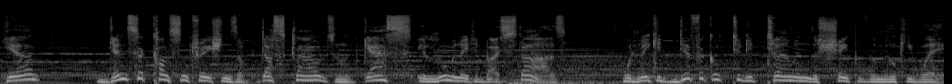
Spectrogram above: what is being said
Here, denser concentrations of dust clouds and gas illuminated by stars would make it difficult to determine the shape of the Milky Way,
